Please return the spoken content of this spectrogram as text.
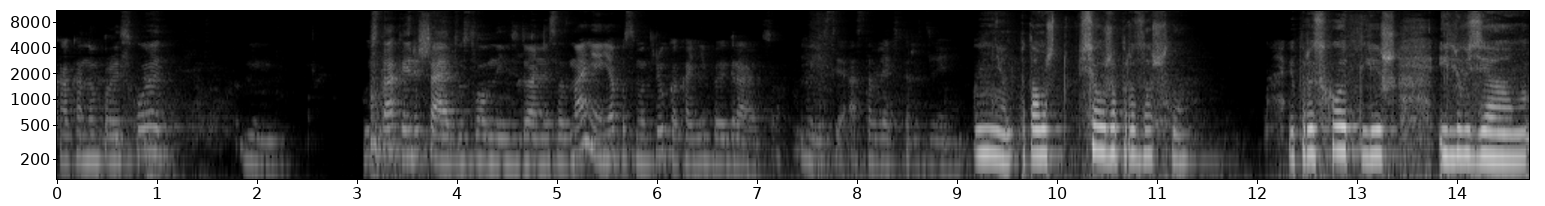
как оно происходит, Пусть так и решает условно индивидуальное сознание, я посмотрю, как они поиграются, ну, если оставлять это разделение. Нет, потому что все уже произошло. И происходит лишь иллюзия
